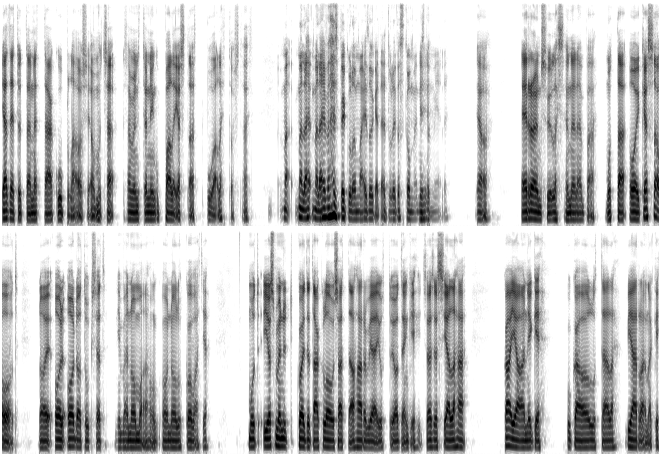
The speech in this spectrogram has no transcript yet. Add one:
jätetty tänne tämä kuplaosio, mutta sä, sä menit jo niin kuin paljastaa puolet tuosta mä, mä, lähdin, mä lähdin vähän spekuloimaan etukäteen ja tuli tuosta kommentista niin. mieleen. Joo, en rönsyillä sen enempää, mutta oikeassa oot. Noi odotukset nimenomaan on, on ollut kovat. Ja, mutta jos me nyt koitetaan klousaa tämä harvia juttu jotenkin, itse asiassa siellähän Kajaanikin, kuka on ollut täällä vieraanakin,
